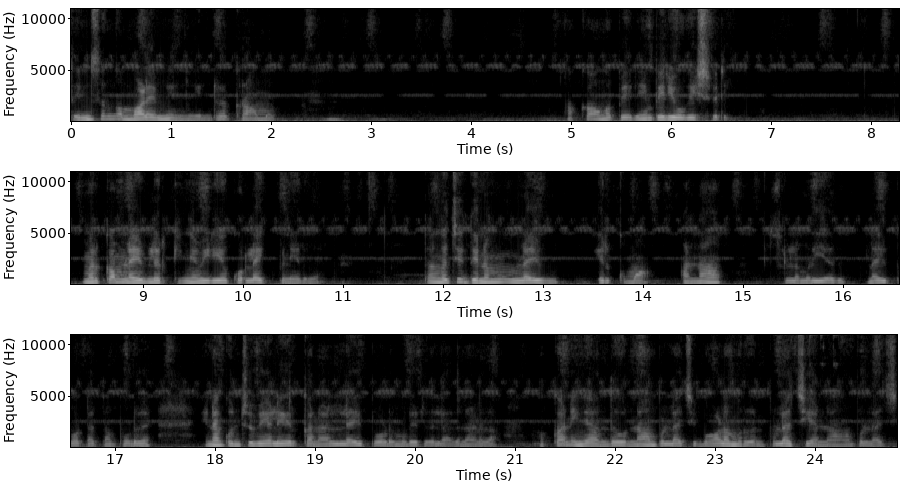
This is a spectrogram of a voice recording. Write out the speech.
தென்சங்கம்பாளையம் என்கின்ற கிராமம். அக்கா உங்கள் பேர்? என் பேர் யோகேஸ்வரி. மறக்காம லைவில் இருக்கீங்க வீடியோக்கு ஒரு லைக் பண்ணிடுங்க தங்கச்சி தினமும் லைவ் இருக்குமா? அண்ணா சொல்ல முடியாது. லைவ் போட்டால் தான் போடுவேன். ஏன்னா கொஞ்சம் வேலை இருக்கனால லைவ் போட முடியறதில்ல. அதனால தான் அக்கா நீங்கள் அந்த ஒரு நாள் பொள்ளாச்சி பாலமுருகன் பொள்ளாச்சி அண்ணா பொள்ளாச்சி.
